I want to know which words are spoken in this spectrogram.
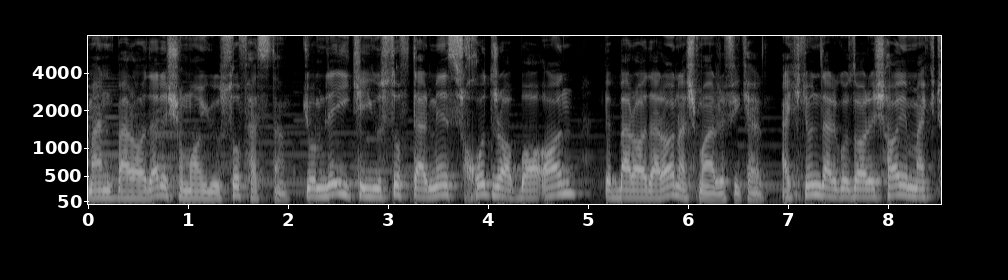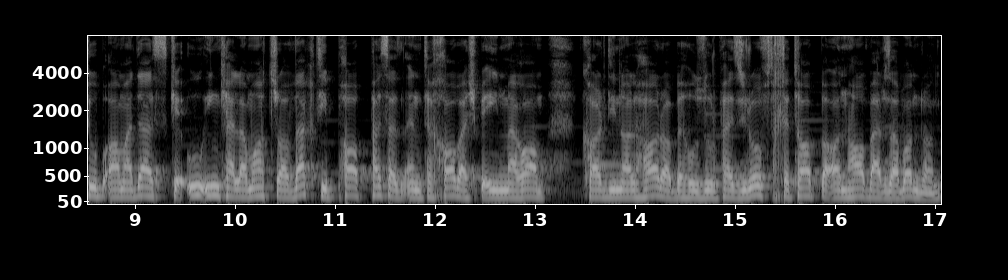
من برادر شما یوسف هستم. جمله ای که یوسف در مصر خود را با آن به برادرانش معرفی کرد. اکنون در گزارش های مکتوب آمده است که او این کلمات را وقتی پاپ پس از انتخابش به این مقام کاردینال ها را به حضور پذیرفت خطاب به آنها بر زبان راند.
